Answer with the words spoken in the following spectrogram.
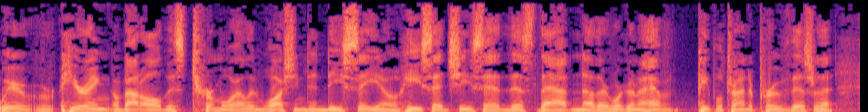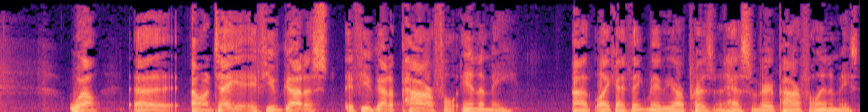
we're hearing about all this turmoil in Washington D.C. You know, he said, she said, this, that, another. We're going to have people trying to prove this or that. Well, uh, I want to tell you, if you've got a if you've got a powerful enemy, uh, like I think maybe our president has some very powerful enemies,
